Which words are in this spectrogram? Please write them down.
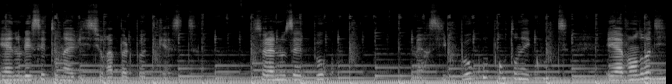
et à nous laisser ton avis sur Apple Podcast. Cela nous aide beaucoup. Merci beaucoup pour ton écoute et à vendredi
